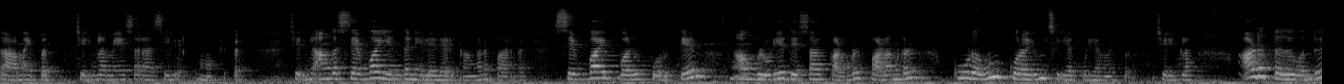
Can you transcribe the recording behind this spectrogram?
அமைப்பு சரிங்களா? மேச ராசியில் இருக்கும் அமைப்பு. சரிங்களா? அங்கே செவ்வாய் எந்த நிலையில் இருக்காங்கன்னு பாருங்கள் செவ்வாய் வலு பொறுத்தே அவங்களுடைய திசா காலங்கள் பலன்கள் கூடவும் குறையும் செய்யக்கூடிய அமைப்பு. சரிங்களா? அடுத்தது வந்து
